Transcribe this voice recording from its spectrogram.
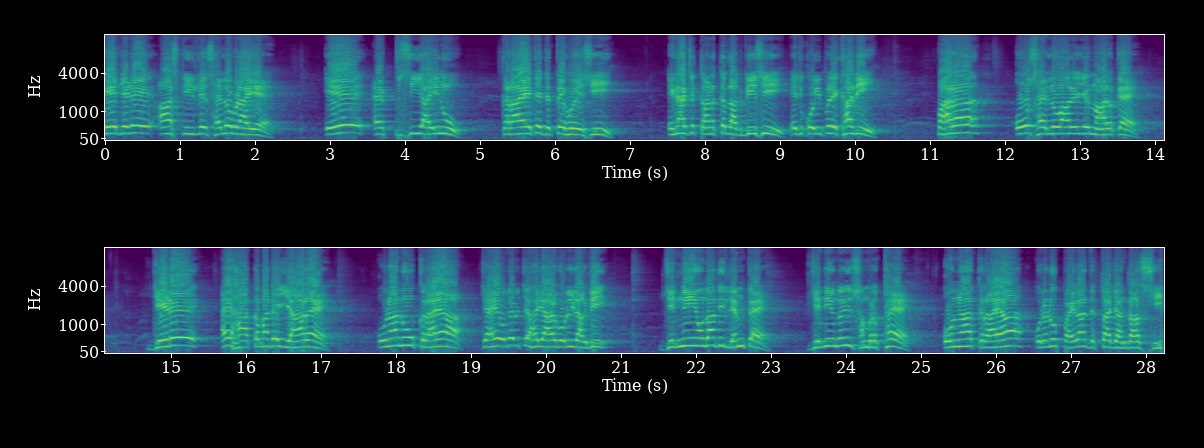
ਕਿ ਜਿਹੜੇ ਆ ਸਟੀਲ ਦੇ ਸੈਲੋ ਬਣਾਏ ਹੈ, ਇਹ ਐਫਸੀਆਈ ਨੂੰ ਕਿਰਾਏ ਤੇ ਦਿੱਤੇ ਹੋਏ ਸੀ। ਇਹਨਾਂ 'ਚ ਕਣਕ ਲੱਗਦੀ ਸੀ, ਇਹ 'ਚ ਕੋਈ ਭੁਲੇਖਾ ਨਹੀਂ। ਪਰ ਉਹ ਸੈਲੋਆਂ ਦੇ ਜੇ ਮਾਲਕ ਹੈ, ਜਿਹੜੇ ਇਹ ਹਾਕਮਾਂ ਦੇ ਯਾਰ ਹੈ, ਉਹਨਾਂ ਨੂੰ ਕਿਰਾਇਆ ਚਾਹੇ ਉਹਦੇ ਵਿੱਚ ਹਜ਼ਾਰ ਬੋਰੀ ਲੱਗਦੀ, ਜਿੰਨੀ ਉਹਨਾਂ ਦੀ ਲਿਮਟ ਹੈ, ਜਿੰਨੀ ਉਹਨਾਂ ਦੀ ਸਮਰੱਥਾ ਹੈ, ਉਹਨਾਂ ਕਿਰਾਇਆ ਉਹਨਾਂ ਨੂੰ ਪਹਿਲਾਂ ਦਿੱਤਾ ਜਾਂਦਾ ਸੀ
